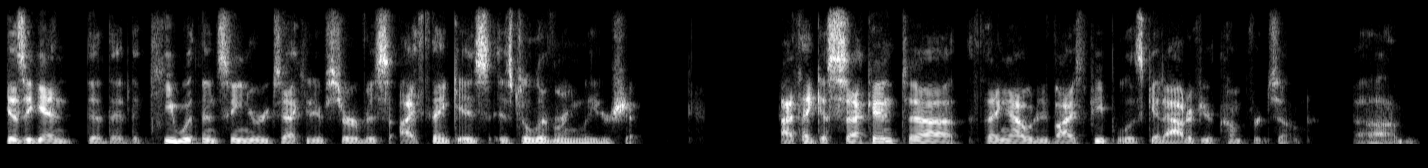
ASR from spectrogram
because again, the, the, the key within senior executive service, I think, is is delivering leadership. I think a second uh, thing I would advise people is get out of your comfort zone. Um,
